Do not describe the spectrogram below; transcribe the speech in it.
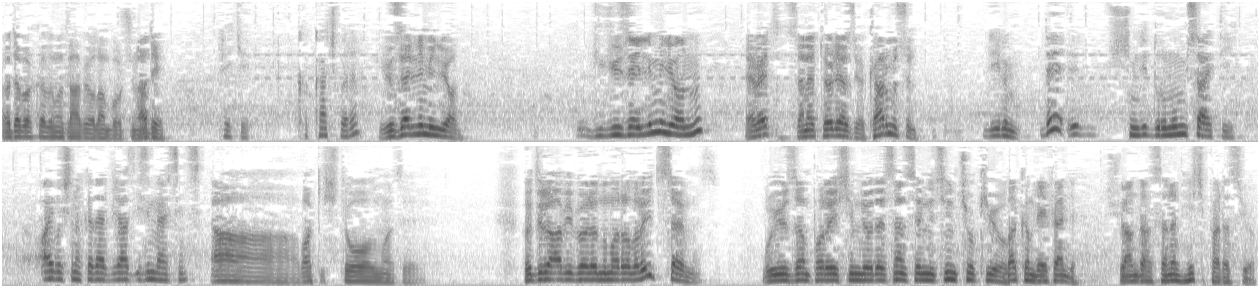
Öde bakalım abi olan borcunu hadi. Peki ka- kaç para? 150 milyon. Y- 150 milyon mu? Evet senet öyle yazıyor. Kör müsün? Değilim. De e, şimdi durumum müsait değil. Ay başına kadar biraz izin verseniz. Aa, bak işte o olmadı. Hıdır abi böyle numaraları hiç sevmez. Bu yüzden parayı şimdi ödesen senin için çok iyi olur. Bakın beyefendi. Şu anda Hasan'ın hiç parası yok.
